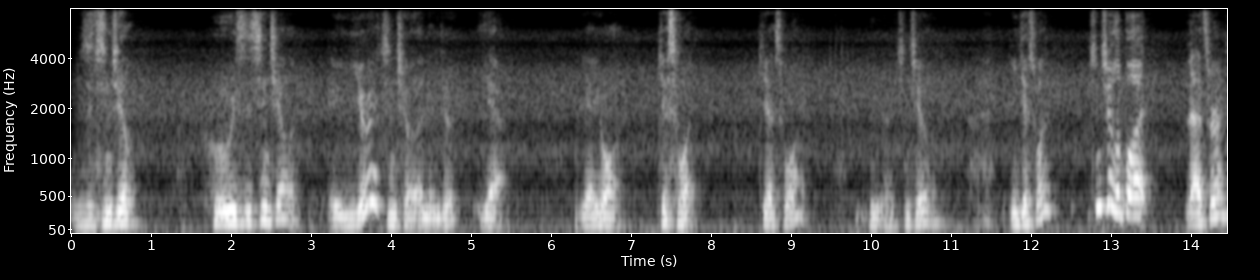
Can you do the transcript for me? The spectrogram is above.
Who's a chinchilla? Who is a chinchilla? You're a chinchilla, Ninja. Yeah. Yeah, you are. Guess what? Guess what? You're a chinchilla. And guess what? Chinchilla butt. That's right.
